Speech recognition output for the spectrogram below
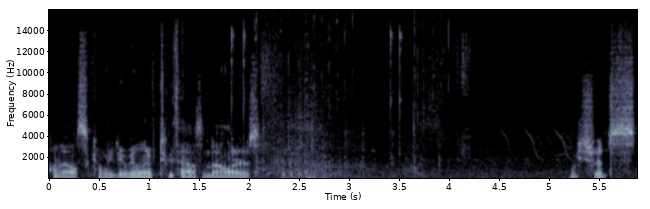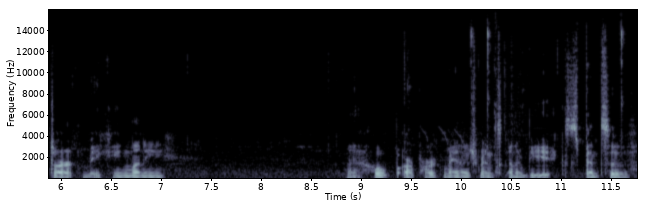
what else can we do? We only have $2,000 we should start making money. I hope our park management is going to be expensive.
